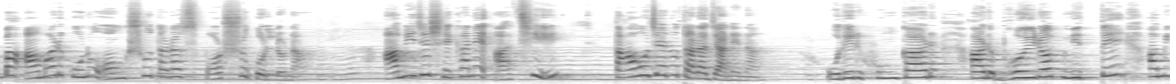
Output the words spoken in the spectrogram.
বা আমার কোনো অংশ তারা স্পর্শ করল না। আমি যে সেখানে আছি, তাও যেন তারা জানে না। ওদের হুঙ্কার আর ভৈরব নৃত্যে আমি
